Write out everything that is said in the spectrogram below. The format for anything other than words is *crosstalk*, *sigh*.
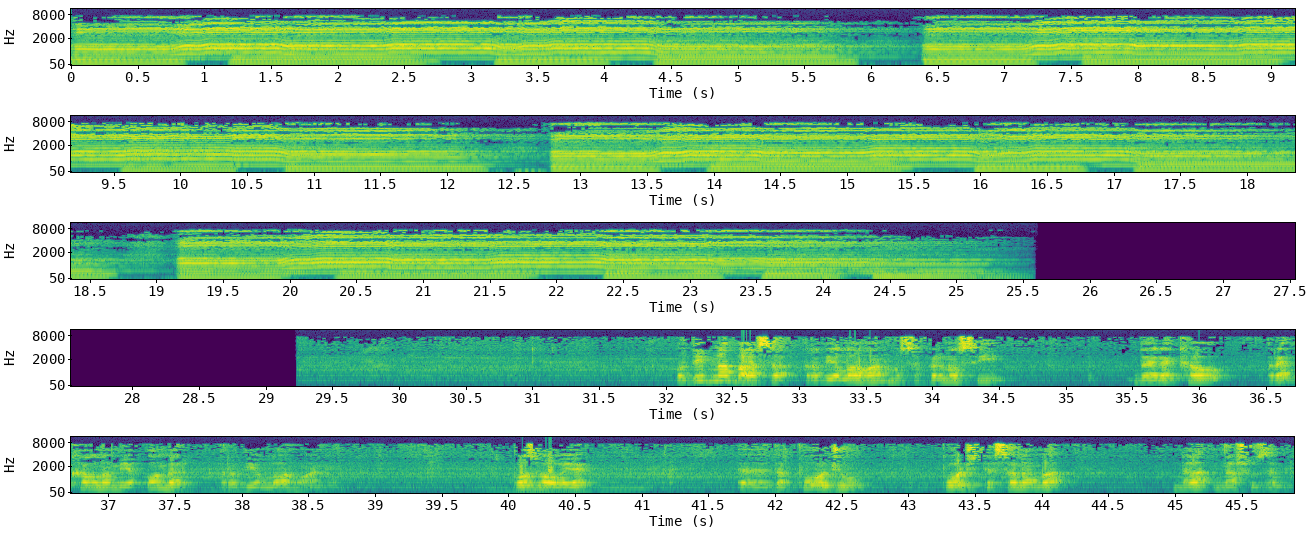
Od Ibn Abasa, radijallahu anhu, se prenosi da je rekao, rekao nam je Omer, radijallahu anhu. Pozvao je e, da pođu, pođite sa nama na našu zemlju.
